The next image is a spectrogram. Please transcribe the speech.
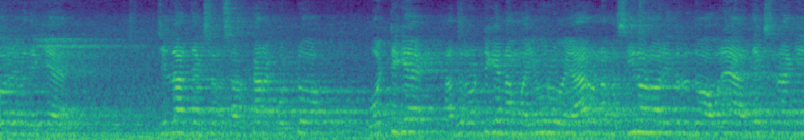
ಅವರು ಇದಕ್ಕೆ ಜಿಲ್ಲಾಧ್ಯಕ್ಷರು ಸಹಕಾರ ಕೊಟ್ಟು ಒಟ್ಟಿಗೆ, ಅದರೊಟ್ಟಿಗೆ ನಮ್ಮ ಇವರು ಯಾರು, ನಮ್ಮ ಸೀನೋನವರು ಇದ್ರದ್ದು ಅವರೇ ಅಧ್ಯಕ್ಷರಾಗಿ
